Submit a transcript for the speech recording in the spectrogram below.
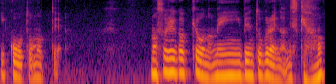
行こうと思ってまあそれが今日のメインイベントぐらいなんですけど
